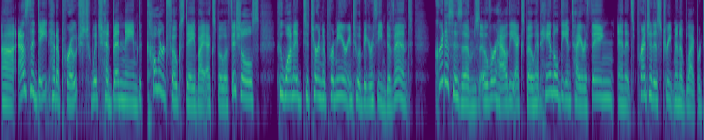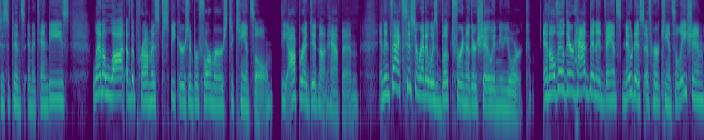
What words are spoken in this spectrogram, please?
Uh, as the date had approached, which had been named Colored Folks Day by Expo officials who wanted to turn the premiere into a bigger themed event, Criticisms over how the expo had handled the entire thing and its prejudiced treatment of black participants and attendees led a lot of the promised speakers and performers to cancel. The opera did not happen. And in fact, Sissieretta was booked for another show in New York. And although there had been advance notice of her cancellation,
